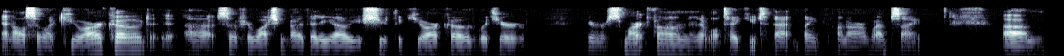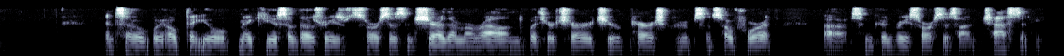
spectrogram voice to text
and also a QR code. Uh, so if you're watching by video, you shoot the QR code with your your smartphone and it will take you to that link on our website. Um, and so we hope that you'll make use of those resources and share them around with your church, your parish groups, and so forth. Uh, some good resources on chastity.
